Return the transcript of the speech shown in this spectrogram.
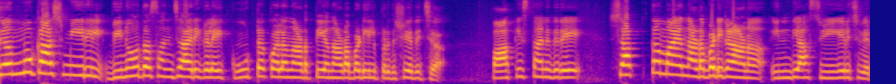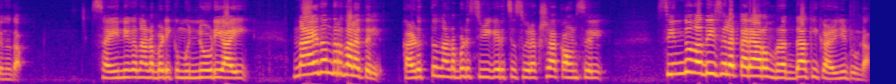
ജമ്മു കാശ്മീരിൽ വിനോദസഞ്ചാരികളെ കൂട്ടക്കൊല നടത്തിയ നടപടിയിൽ പ്രതിഷേധിച്ച് പാകിസ്ഥാനെതിരെ ശക്തമായ നടപടികളാണ് ഇന്ത്യ സ്വീകരിച്ചു വരുന്നത്. സൈനിക നടപടിക്ക് മുന്നോടിയായി നയതന്ത്ര തലത്തിൽ കടുത്ത നടപടി സ്വീകരിച്ച സുരക്ഷാ കൗൺസിൽ സിന്ധു നദീജല കരാറും റദ്ദാക്കി കഴിഞ്ഞിട്ടുണ്ട്.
